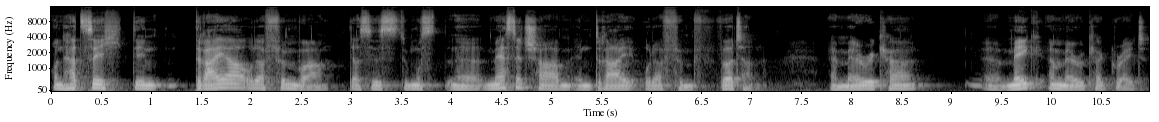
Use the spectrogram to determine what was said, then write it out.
und hat sich den Dreier oder Fünfer, das ist, du musst eine Message haben in drei oder fünf Wörtern. America, uh, Make America Great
